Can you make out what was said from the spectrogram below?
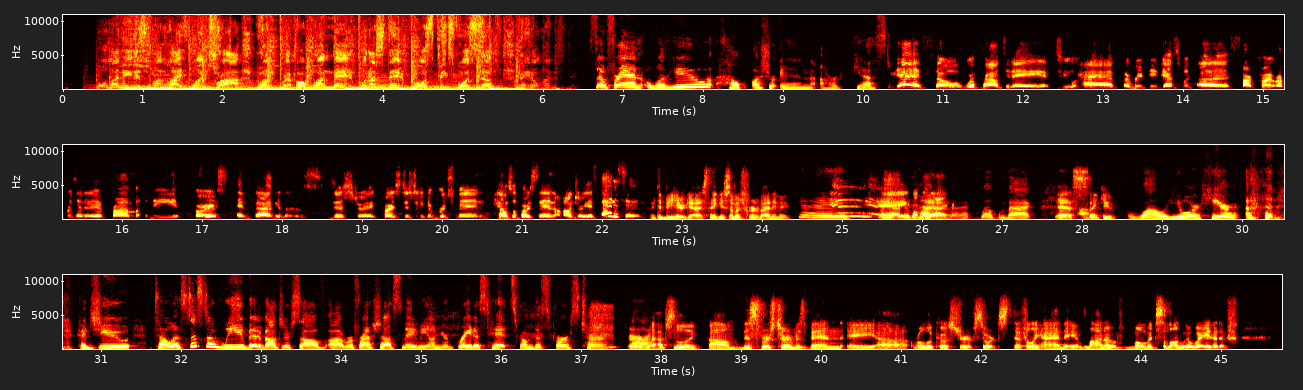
All I need is one life, one try, one breath. I'm one man. What I stand for speaks for itself. They don't understand. So, Fran, will you help usher in our guest? Yes. So, we're proud today to have a repeat guest with us, our current representative from the First and Fabulous District, First District of Richmond, Councilperson Andreas Addison. Great to be here, guys. Thank you so much for inviting me. Yay. Yay. We're happy to Welcome have you back. Welcome back. Yes, um, thank you. While you're here, could you tell us just a wee bit about yourself, uh, refresh us maybe on your greatest hits from this first term? Sure, um, absolutely. Um, this first term has been a uh, roller coaster of sorts. Definitely had a lot of moments along the way that have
